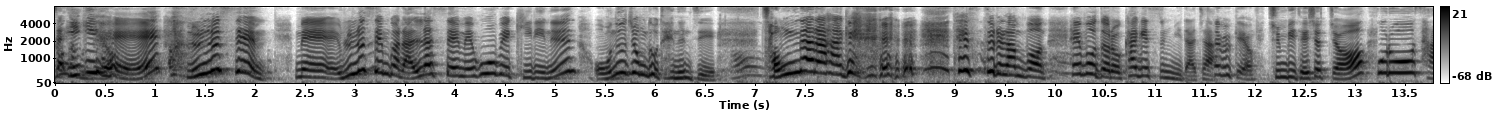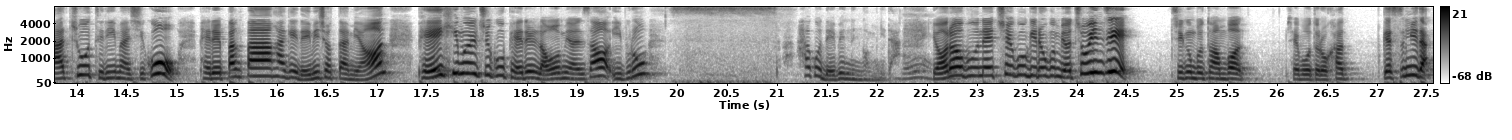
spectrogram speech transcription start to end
자, 이 기회에 룰루쌤의 룰루쌤과 랄라쌤의 호흡의 길이는 어느 정도 되는지 적나라하게 테스트를 한번 해보도록 하겠습니다. 자, 해볼게요. 준비되셨죠? 코로 4초 들이마시고 배를 빵빵하게 내미셨다면 배에 힘을 주고 배를 넣으면서 입으로 스스 하고 내뱉는 겁니다. 네. 여러분의 최고 기록은 몇 초인지 지금부터 한번 재보도록 하겠습니다.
